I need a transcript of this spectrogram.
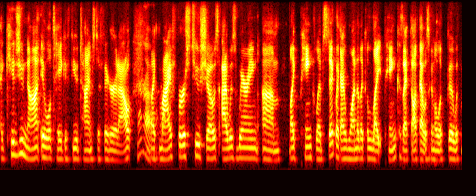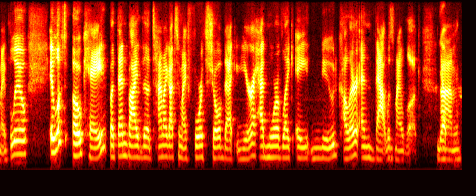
I kid you not it will take a few times to figure it out Yeah. like my first two shows i was wearing um like pink lipstick like i wanted like a light pink because i thought that was going to look good with my blue it looked okay but then by the time i got to my fourth show of that year i had more of like a nude color and that was my look Yep. um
